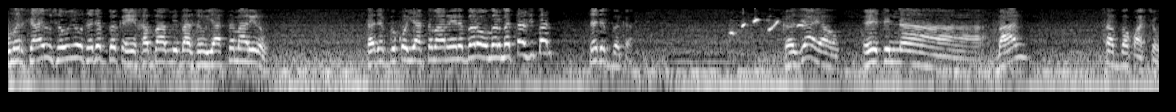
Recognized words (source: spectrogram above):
ዑመር ሲያዩ ሰውየው ተደበቀ ይሄ ከባብ የሚባል ሰው ያስተማሪ ነው ተደብቆ እያስተማረ የነበረው ዑመር መጣ ሲባል ተደበቀ። ከዚያ ያው እህትና ባል ጠበቋቸው።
